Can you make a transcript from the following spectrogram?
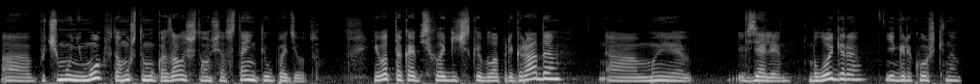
А почему не мог? Потому что ему казалось, что он сейчас встанет и упадет. И вот такая психологическая была преграда. А, мы взяли блогера Игоря Кошкина,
